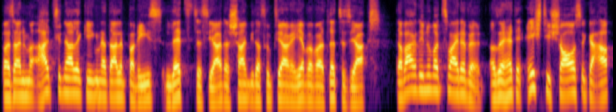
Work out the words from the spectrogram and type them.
bei seinem Halbfinale gegen Nadal in Paris letztes Jahr, das scheint wieder fünf Jahre her, aber war es letztes Jahr, da war er die Nummer zwei der Welt. Also er hätte echt die Chance gehabt,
